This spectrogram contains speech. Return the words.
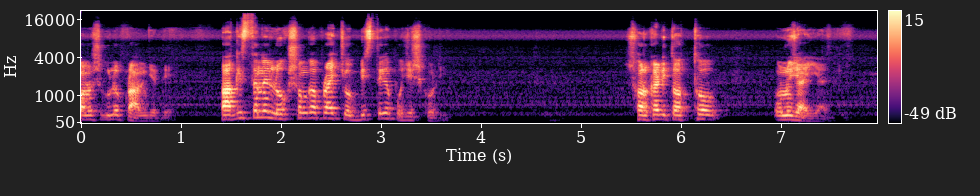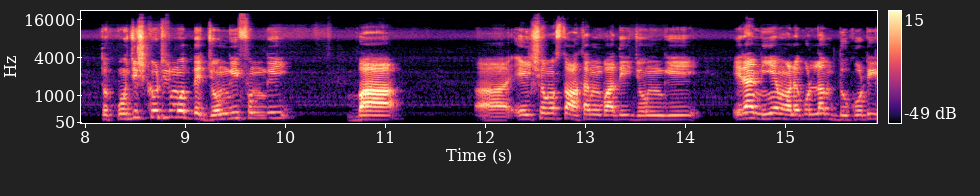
মানুষগুলো প্রাণ যেতে পাকিস্তানের লোক সংখ্যা প্রায় চব্বিশ থেকে পঁচিশ কোটি। সরকারি তথ্য অনুযায়ী আর কি। তো পঁচিশ কোটির মধ্যে জঙ্গি ফঙ্গি বা এই সমস্ত আতঙ্কবাদী জঙ্গি, এরা নিয়ে মনে করলাম দু কোটি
